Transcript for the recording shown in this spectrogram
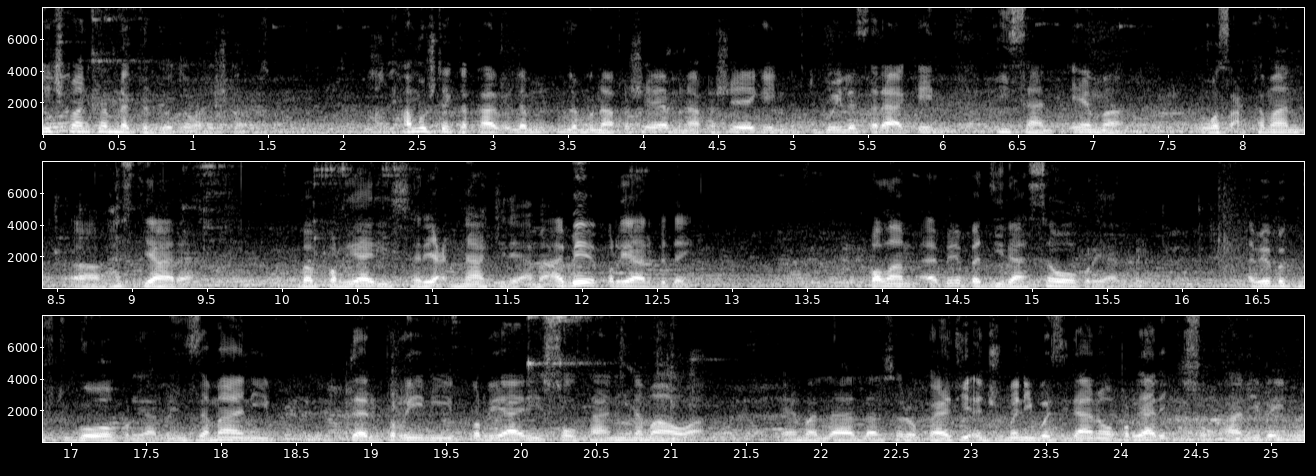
هیچمان کەم نەکردوێتەوە هێشتا. هەموو شتێک لە مناقشەیە مناقشەیەکەین گفتوگوی لەسرا ئەکەین دیسان ئێمە وەزعەکەمان هەستیارە بە بڕیاری سریع ناکرێ ئەمە ئەبێ بڕیار بدەین بەڵام ئەبێ بە دیراسەوە بڕیار بین ئەبێ بە گفتوگۆ بڕیار بین زمانی دەربڕینی بڕیاری سڵتانی نەماوە ئێمە لە سەرۆکایەتی ئەنجومی وەزیرانەوە بڕیارێکی سڵتانی بین و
